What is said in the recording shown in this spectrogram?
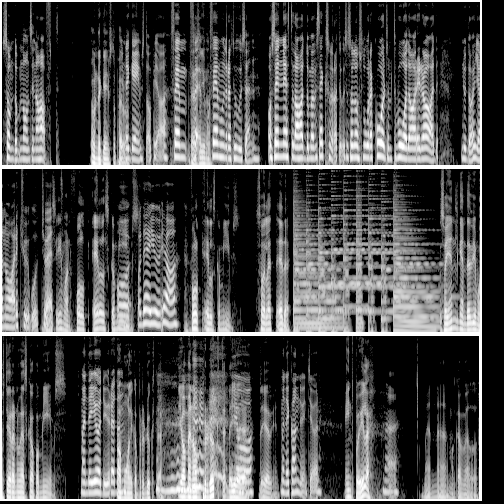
som de någonsin har haft Under GameStop under? GameStop. Ja. Fem, Där ser fe, man. 500 000. Och sen nästa dag hade de över 600 000, så de slog rekord som två dagar i rad. Nu då, januari Där 2021. ser man, folk älskar memes. Och, och det är ju, ja. Folk älskar memes. Så lätt är det. Så egentligen det vi måste göra nu är att skapa memes Men det gör du ju redan. om olika produkter. Ja men om produkter, det gör, jag, det gör vi inte. Men det kan du inte göra. Inte på Yle, Nej. men eh, man kan väl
